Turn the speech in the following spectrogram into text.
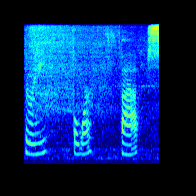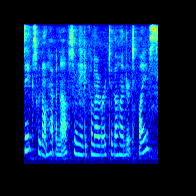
3, 4, 5, 6. We don't have enough, so we need to come over to the hundreds place.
